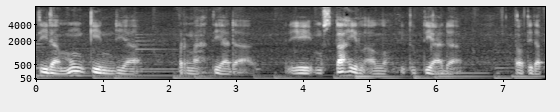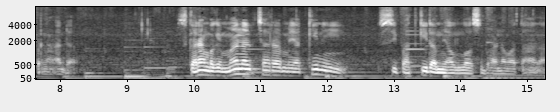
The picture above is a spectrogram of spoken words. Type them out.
tidak mungkin dia pernah tiada jadi mustahil Allah itu tiada atau tidak pernah ada. Sekarang bagaimana cara meyakini sifat kidamnya Allah Subhanahu wa taala?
